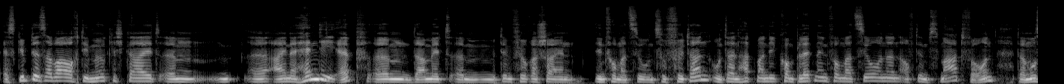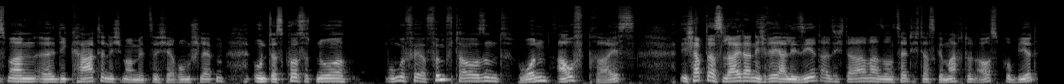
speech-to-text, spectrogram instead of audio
es gibt jetzt aber auch die Möglichkeit, ähm, äh, eine Handy-App ähm, damit ähm, mit dem Führerschein Informationen zu füttern und dann hat man die kompletten Informationen auf dem Smartphone. Da muss man äh, die Karte nicht mal mit sich herumschleppen und das kostet nur ungefähr 5000 Won Aufpreis. Ich habe das leider nicht realisiert, als ich da war, sonst hätte ich das gemacht und ausprobiert.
